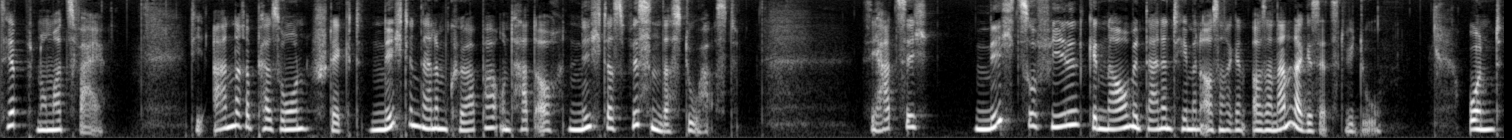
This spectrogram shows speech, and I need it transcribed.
Tipp Nummer zwei. Die andere Person steckt nicht in deinem Körper und hat auch nicht das Wissen, das du hast. Sie hat sich nicht so viel genau mit deinen Themen auseinandergesetzt wie du. Und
